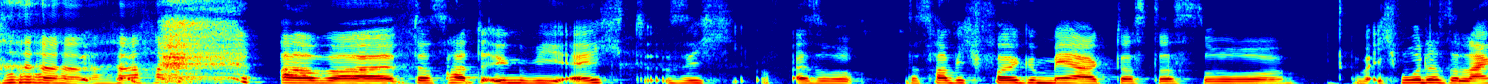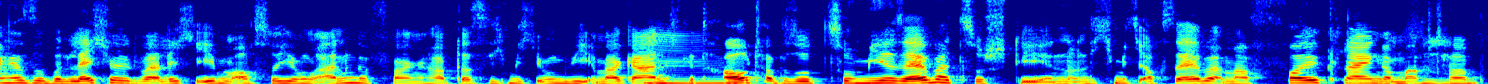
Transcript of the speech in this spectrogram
Aber das hat irgendwie echt sich, also das habe ich voll gemerkt, dass das so, aber ich wurde so lange so belächelt, weil ich eben auch so jung angefangen habe, dass ich mich irgendwie immer gar nicht Mhm. getraut habe, so zu mir selber zu stehen und ich mich auch selber immer voll klein gemacht Mhm. habe.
